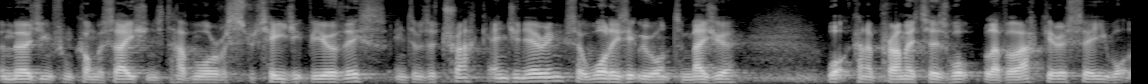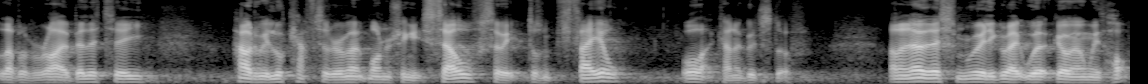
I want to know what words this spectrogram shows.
emerging from conversations to have more of a strategic view of this in terms of track engineering. So what is it we want to measure? What kind of parameters, what level of accuracy, what level of reliability? How do we look after the remote monitoring itself so it doesn't fail? All that kind of good stuff. And I know there's some really great work going on with hot,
